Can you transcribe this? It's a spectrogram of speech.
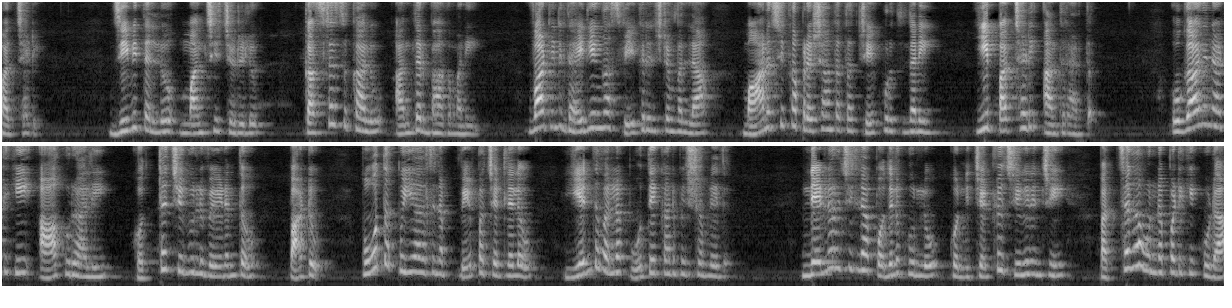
పచ్చడి. జీవితంలో మంచి చెడులు కష్టసుఖాలు అంతర్భాగమని వాటిని ధైర్యంగా స్వీకరించడం వల్ల మానసిక ప్రశాంతత చేకూరుతుందని ఈ పచ్చడి అంతరార్థం. ఉగాది నాటికి ఆకురాలి కొత్త చిగుళ్ళు వేయడంతో పాటు పూత పుయ్యాల్సిన వేప చెట్లలో ఎందువల్ల పూతే కనిపించడం లేదు? నెల్లూరు జిల్లా పొదలకూరులో కొన్ని చెట్లు చిగురించి పచ్చగా ఉన్నప్పటికీ కూడా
